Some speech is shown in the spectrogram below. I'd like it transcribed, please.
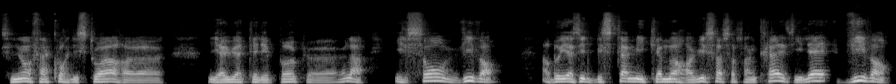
sinon on fait un cours d'histoire. Euh, il y a eu à telle époque, euh, voilà. Ils sont vivants. Abou Yazid Bistami, qui est mort en 873, il est vivant.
